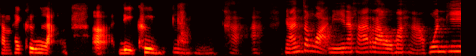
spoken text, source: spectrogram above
ทำให้ครึ่งหลังดีขึ้นค่ะค่ะอะงั้นจังหวะนี้นะคะ เรามาหาหุ้นที่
